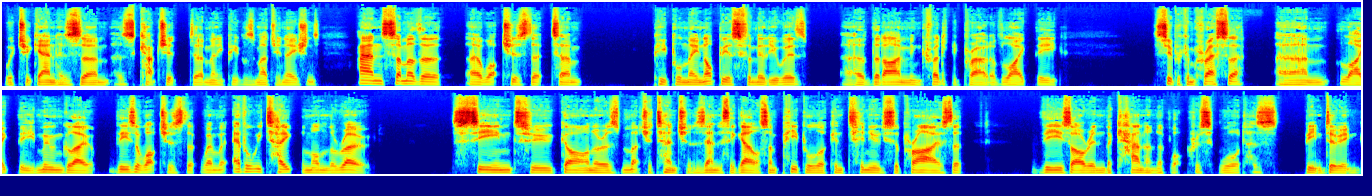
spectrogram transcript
which again has um, has captured uh, many people's imaginations, and some other uh, watches that um, people may not be as familiar with uh, that I'm incredibly proud of, like the Super Compressor, um, like the Moonglow, these are watches that whenever we take them on the road, seem to garner as much attention as anything else. And people are continually surprised that these are in the canon of what Chris Ward has been doing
